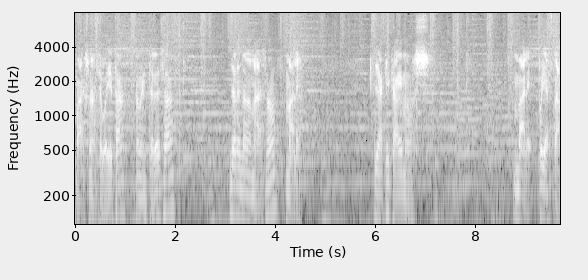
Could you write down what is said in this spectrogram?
Vale, es una cebolleta, no me interesa. Ya no hay nada más, ¿no? Vale. Y aquí caemos. Vale, pues ya está.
